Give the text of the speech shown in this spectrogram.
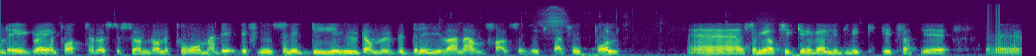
Det är Graham Potter och Östersund håller på med. Det, det finns en idé hur de vill bedriva en anfallsinriktad fotboll. Eh, som jag tycker är väldigt viktigt. För att det, eh,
